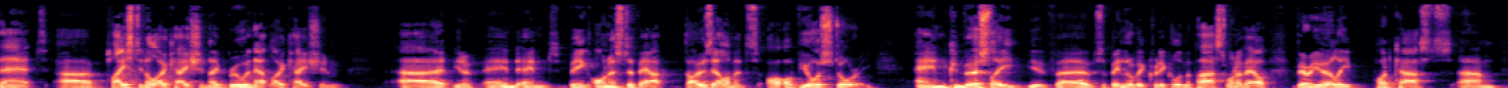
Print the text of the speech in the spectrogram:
that are placed in a location, they brew in that location, uh, you know, and, and being honest about those elements of, of your story. And conversely, you've uh, been a little bit critical in the past. One of our very early podcasts, um,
